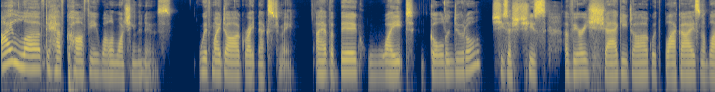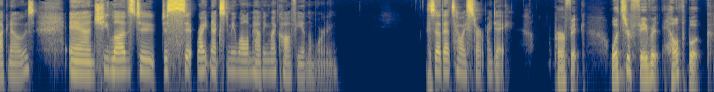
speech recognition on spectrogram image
I love to have coffee while I'm watching the news with my dog right next to me. I have a big white golden doodle. She's a she's a very shaggy dog with black eyes and a black nose, and she loves to just sit right next to me while I'm having my coffee in the morning. So that's how I start my day. Perfect. What's your favorite health book?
